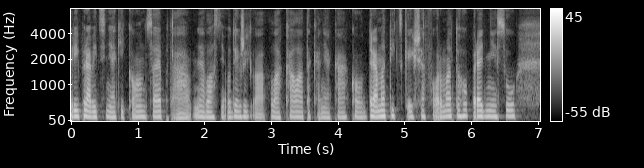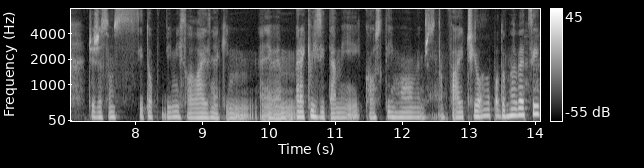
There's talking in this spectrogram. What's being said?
pripraviť si nejaký koncept a mňa vlastne odjak lákala taká nejaká ako dramatickejšia forma toho prednesu, čiže som si to vymyslela aj s nejakým, ja neviem, rekvizitami, kostýmom, viem, že som tam fajčila a podobné veci.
